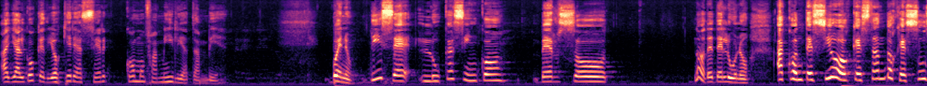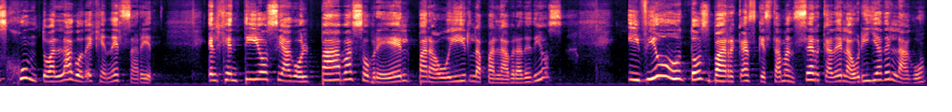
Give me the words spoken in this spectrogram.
algo que Dios quiere hacer como familia también. Bueno, dice Lucas 5, verso, no, desde el 1. Aconteció que estando Jesús junto al lago de Genezaret, el gentío se agolpaba sobre él para oír la palabra de Dios. Y vio dos barcas que estaban cerca de la orilla del lago,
